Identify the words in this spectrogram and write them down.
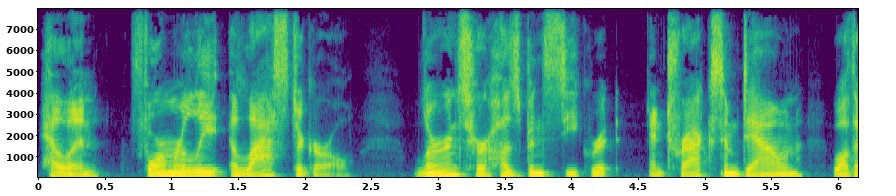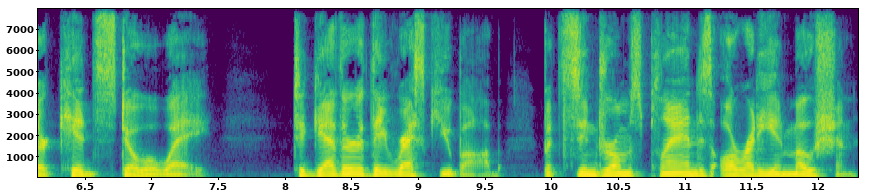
Helen, formerly Elastigirl, learns her husband's secret and tracks him down while their kids stow away. Together, they rescue Bob, but Syndrome's plan is already in motion.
